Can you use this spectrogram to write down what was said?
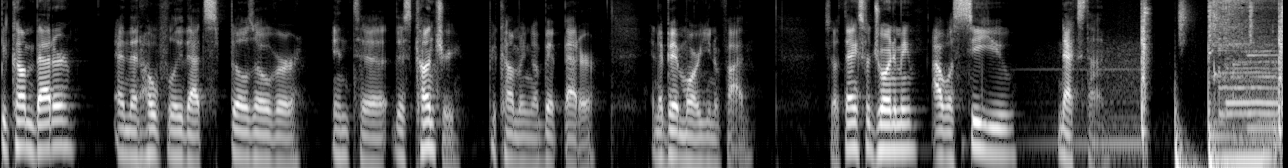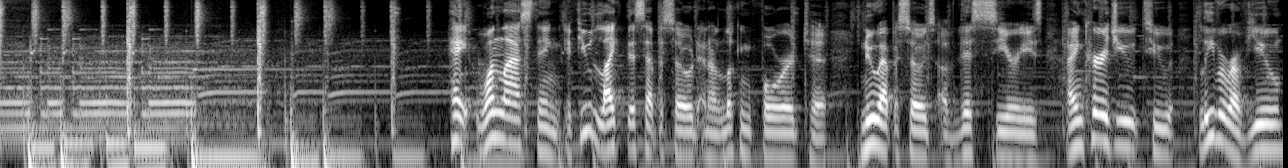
become better, and then hopefully that spills over into this country becoming a bit better and a bit more unified. So thanks for joining me. I will see you next time. Hey, one last thing. If you like this episode and are looking forward to new episodes of this series, I encourage you to leave a review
